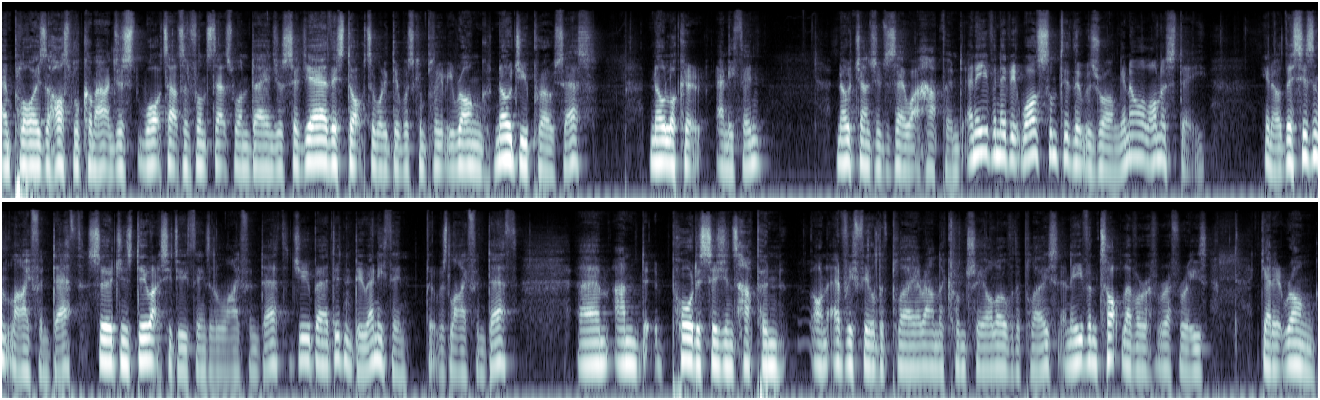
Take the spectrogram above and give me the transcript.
employees, the hospital come out and just walked out to the front steps one day and just said, "Yeah, this doctor, what he did was completely wrong. No due process, no look at anything, no chance to say what happened. And even if it was something that was wrong, in all honesty, you know, this isn't life and death. Surgeons do actually do things that are life and death. Joubert didn't do anything that was life and death. Um, and poor decisions happen on every field of play around the country, all over the place. And even top level referees get it wrong.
